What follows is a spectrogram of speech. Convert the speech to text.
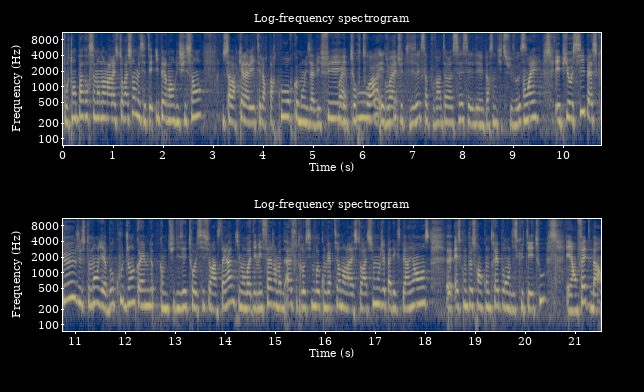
pourtant, pas forcément dans la restauration, mais c'était hyper enrichissant de savoir quel avait été leur parcours, comment ils avaient fait. Et pour tout. toi, et du coup, tu te disais que ça pouvait intéresser les personnes qui te suivent aussi. Ouais. Et puis aussi parce que justement, il y a beaucoup de gens quand même, comme tu disais toi aussi sur Instagram, qui m'envoient des messages en mode ah je voudrais aussi me reconvertir dans la restauration, j'ai pas d'expérience, euh, est-ce qu'on peut se rencontrer pour en discuter et tout? Et en fait, bah,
